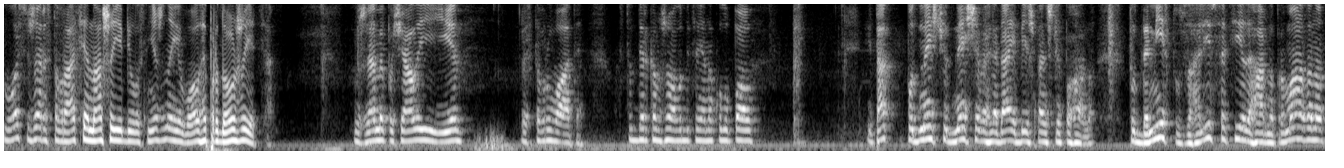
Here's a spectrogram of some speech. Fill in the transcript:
ось вже реставрація нашої білосніжної Волги продовжується. Вже ми почали її реставрувати. Ось тут дирка в жолобі, це я наколупав. І так по днищу днище виглядає більш-менш непогано. Тут де міст, тут взагалі все ціле, гарно промазано,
